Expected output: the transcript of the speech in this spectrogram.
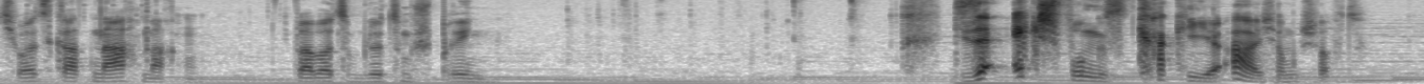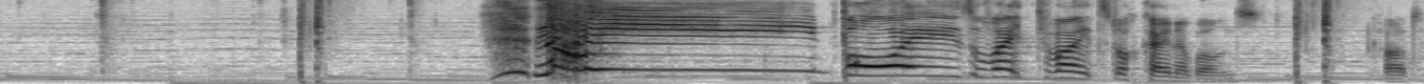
Ich wollte es gerade nachmachen. Ich war aber zu blöd zum Springen. Dieser Ecksprung ist kacke hier. Ah, ich habe geschafft. Nein! Boy! So weit war jetzt doch keiner bei uns. Gerade.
